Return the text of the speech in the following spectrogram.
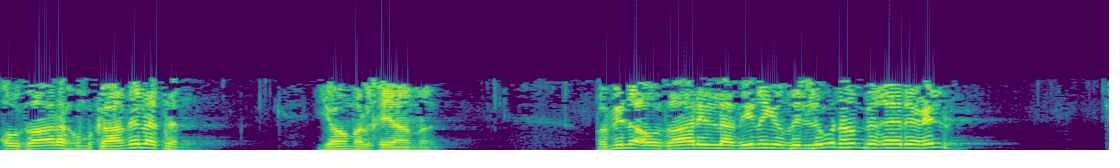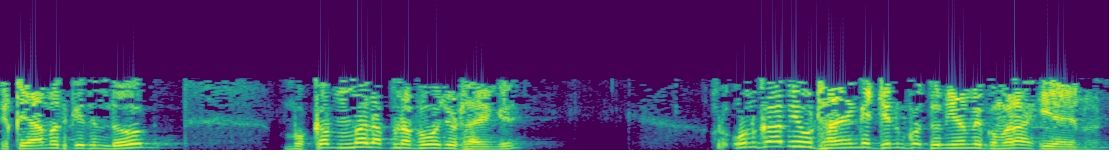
اوزار ہم کامل یوم القیام پمن اوزار اللہ دین یو ہم بغیر علم، کہ قیامت کے دن لوگ مکمل اپنا بوجھ اٹھائیں گے اور ان کا بھی اٹھائیں گے جن کو دنیا میں گمراہ کیا ہے انہوں نے۔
